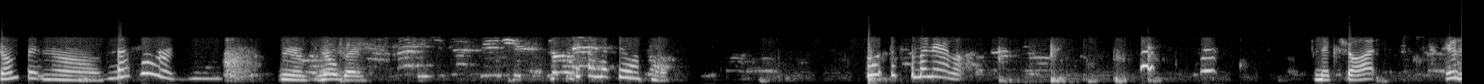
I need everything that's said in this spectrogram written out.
dump it now. Uh, That's not. Yeah, no good. Look how much they lost me. The banana. Next shot is good.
